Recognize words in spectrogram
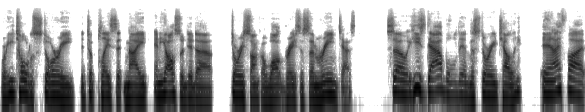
where he told a story that took place at night. And he also did a story song called Walt Grace's Submarine Test. So he's dabbled in the storytelling. And I thought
